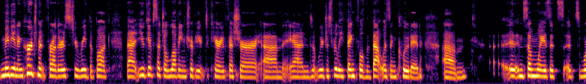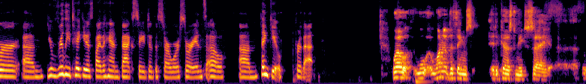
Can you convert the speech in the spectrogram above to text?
maybe an encouragement for others to read the book that you give such a loving tribute to carrie fisher um, and we're just really thankful that that was included. Um, in some ways it's it's we're um, you're really taking us by the hand backstage of the star wars story. And so um, thank you for that. Well w- one of the things it occurs to me to say uh,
